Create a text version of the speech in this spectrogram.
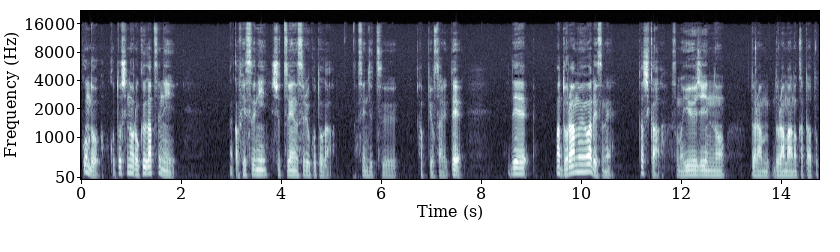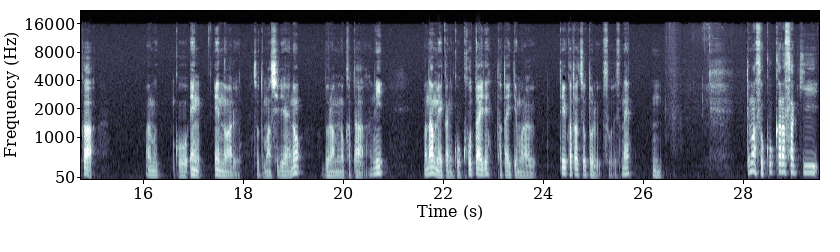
今度今年の6月になんかフェスに出演することが先日発表されてで、まあ、ドラムはですね確かその友人のドラドラマーの方とか、まあ、こう縁縁のあるちょっとまあ知り合いのドラムの方に、まあ、何名かにこう交代で叩いてもらうっていう形を取るそうですね。うん、でまあそこから先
